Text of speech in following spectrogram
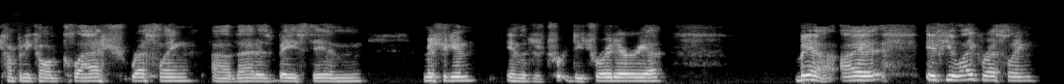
company called Clash Wrestling uh, that is based in Michigan in the Detro- Detroit area but yeah, I if you like wrestling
